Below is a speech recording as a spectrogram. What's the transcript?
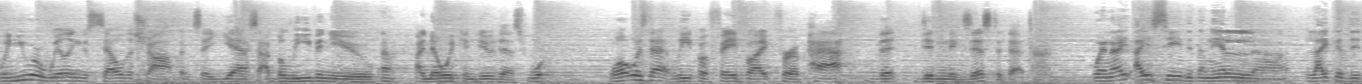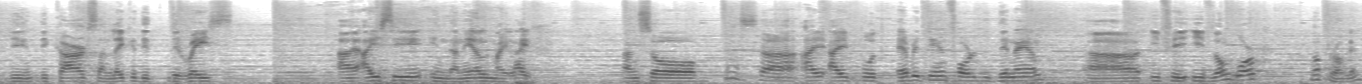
When you were willing to sell the shop and say, Yes, I believe in you, I know we can do this, what, what was that leap of faith like for a path that didn't exist at that time? When I, I see that Daniel uh, like the, the, the cars and liked the, the race, I, I see in Daniel my life. And so yes, uh, I, I put everything for Daniel. Uh, if he if don't work, no problem.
